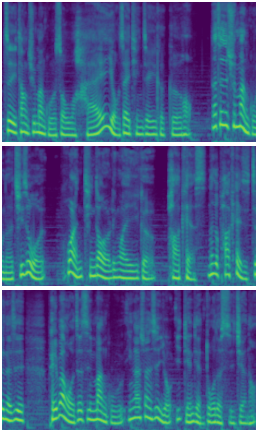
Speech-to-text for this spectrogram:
这一趟去曼谷的时候，我还有在听这一个歌哦。那这次去曼谷呢，其实我。忽然听到了另外一个 podcast，那个 podcast 真的是陪伴我这次曼谷，应该算是有一点点多的时间哦。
